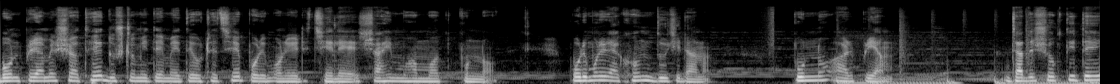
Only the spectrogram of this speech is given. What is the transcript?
বোন প্রিয়ামের সাথে দুষ্টুমিতে মেতে উঠেছে পরিমণির ছেলে শাহিম মোহাম্মদ পুণ্য। পরিমণির এখন দুইটি ডানা পুণ্য আর প্রিয়াম। যাদের শক্তিতেই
